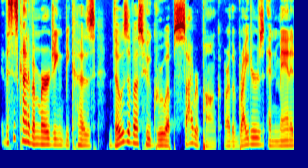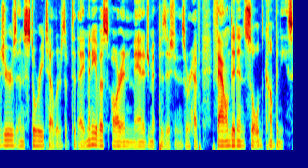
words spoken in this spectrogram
This is kind of emerging because those of us who grew up cyberpunk are the writers and managers and storytellers of today. Many of us are in management positions or have founded and sold companies.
